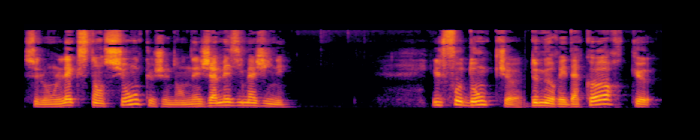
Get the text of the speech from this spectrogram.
selon l'extension que je n'en ai jamais imaginée. Il faut donc demeurer d'accord que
